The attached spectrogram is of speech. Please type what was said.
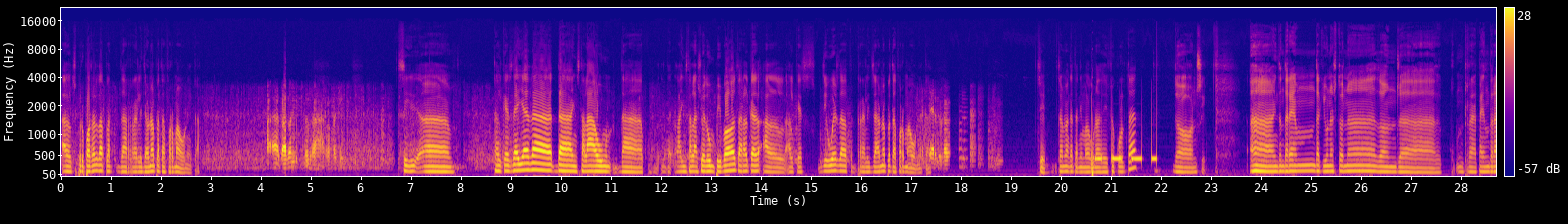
els proposes de, de realitzar una plataforma única. Ah, Perdó, tornar a repetir. Sí, eh, que el que es deia de- d'instal·lar un, de, de, la instal·lació d'un pivot, ara el que, el, el que es diu és de realitzar una plataforma única. Sí, sembla que tenim alguna dificultat. Doncs sí. Uh, intentarem d'aquí una estona doncs, uh, reprendre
